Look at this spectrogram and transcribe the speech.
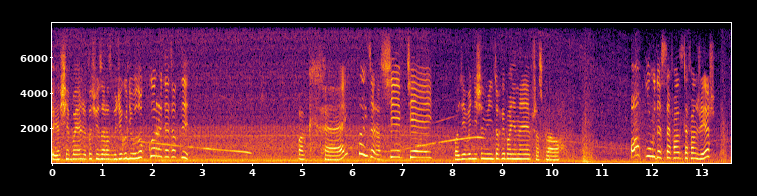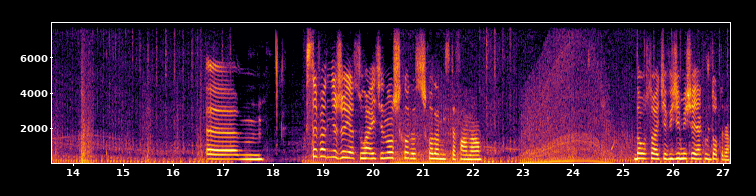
Ja się boję, że to się zaraz będzie goniło. No kurde, co ty? Okej, no i coraz szybciej. Po 90 minut to chyba nie najlepsza sprawa. O kurde, Stefan, Stefan, żyjesz? Um, Stefan nie żyje, słuchajcie, no szkoda, szkoda mi Stefana. Do, słuchajcie, widzimy się jak już dotrę.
